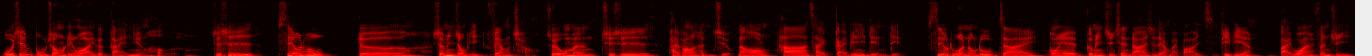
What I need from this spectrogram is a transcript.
我先补充另外一个概念好了，就是 CO2 的生命周期非常长，所以我们其实排放了很久，然后它才改变一点点。CO2 的浓度在工业革命之前大概是两百八十几 ppm。百万分之一，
